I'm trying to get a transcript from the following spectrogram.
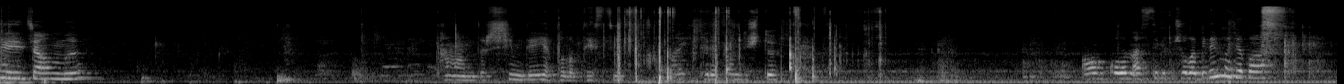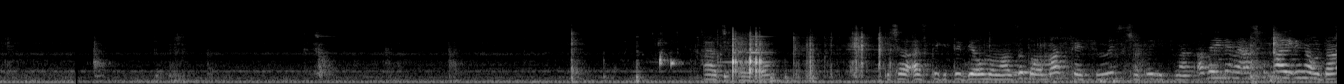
heyecanlı. Tamamdır. Şimdi yapalım testimizi. Ay telefon düştü. Ama bu kolanın asite gitmiş olabilir mi acaba? Azıcık orada. İnşallah asite gitti diye olmamazlık olmaz. Testimiz çöpe gitmez. Abi eyleme aşkım. Hayır in oradan.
